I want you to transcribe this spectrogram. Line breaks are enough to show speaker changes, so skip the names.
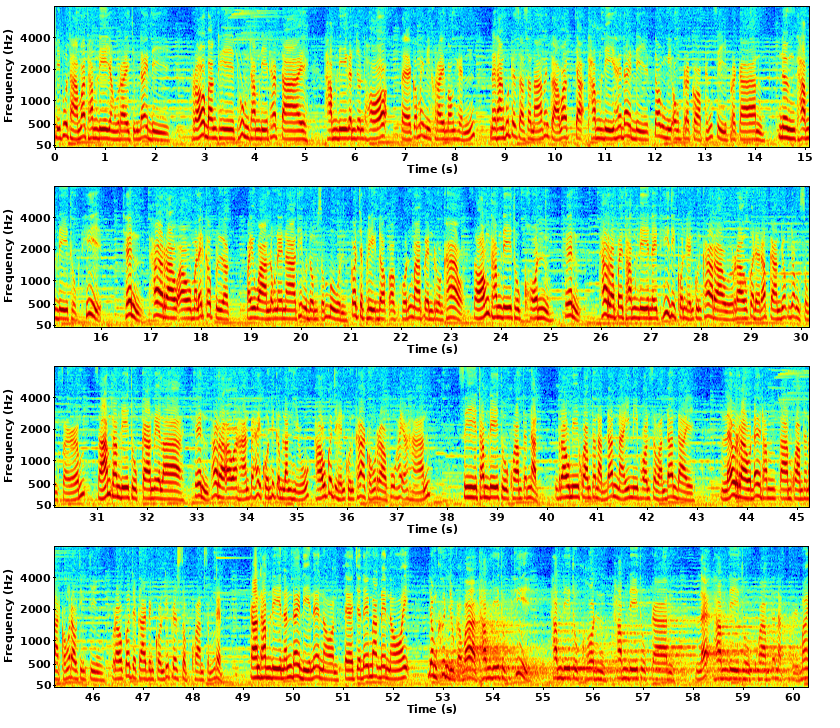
มีผู้ถามว่าทำดีอย่างไรจึงได้ดี เพราะบางทีทุ่มทำดีแทบตายทำดีกันจนท้อ แต่ก็ไม่มีใครมองเห็น ในทางพุทธศาสนาท่านกล่าวว่าจะทำดีให้ได้ดี ต้องมีองค์ประกอบถึง 4 ประการ 1. ทำดีถูกที่ เช่น ถ้าเราเอาเมล็ดข้าวเปลือกไปหว่านลงในนาที่อุดมสมบูรณ์ ก็จะผลิดอกออกผลมาเป็นรวงข้าว 2. ทำดีถูกคน เช่น ถ้าเราไปทำดีในที่ที่คนเห็นคุณค่าเรา เราก็ได้รับการยกย่องส่งเสริม 3. ทำดีถูกการเวลา เช่น ถ้าเราเอาอาหารไปให้คนที่กำลังหิว เขาก็จะเห็นคุณค่าของเราผู้ให้อาหาร 4. ทำดีถูกความถนัด เรามีความถนัดด้านไหน มีพรสวรรค์ด้านใด แล้วเราได้ทำตามความถนัดของเราจริง ๆ เราก็จะกลายเป็นคนที่ประสบความสำเร็จ การทำดีนั้นได้ดีแน่นอน แต่จะได้มากได้น้อย ย่อมขึ้นอยู่กับว่าทำดีถูกที่ ทำดีถูกคน ทำดีถูกการ และทำดีถูกความถนัดหรือไม่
